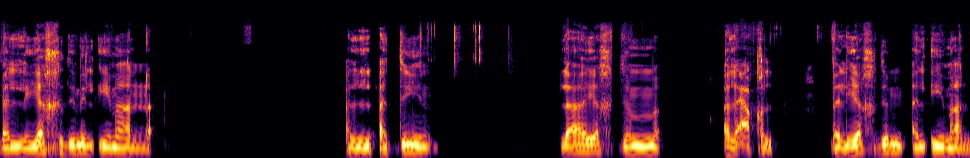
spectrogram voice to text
بل يخدم الإيمان. الدين لا يخدم العقل بل يخدم الإيمان.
